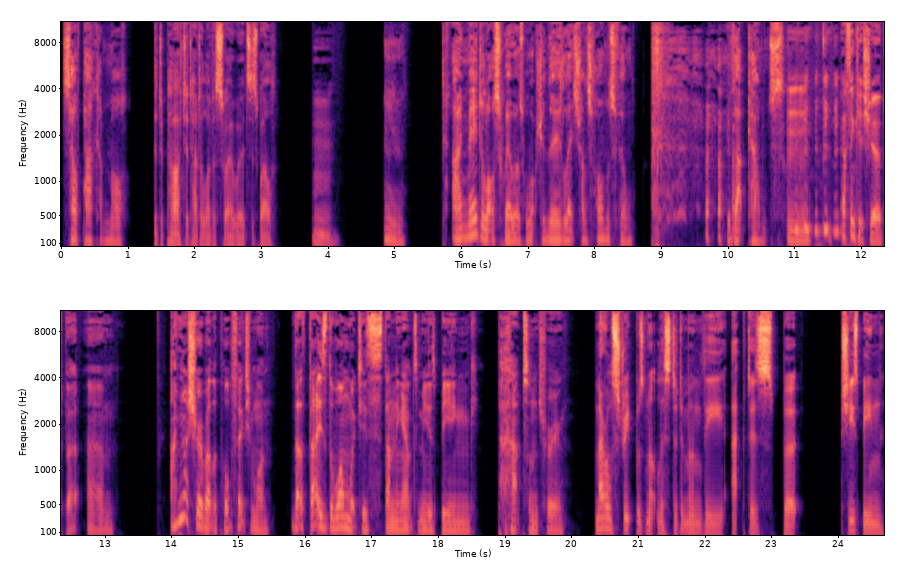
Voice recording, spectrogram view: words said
South Park had more. The Departed had a lot of swear words as well. Mm. Hmm. I made a lot of swear words while watching the latest Transformers film. if that counts. Mm, I think it should, but um, I'm not sure about the Pulp Fiction one. That that is the one which is standing out to me as being perhaps untrue. Meryl Streep was not listed among the actors, but she's been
